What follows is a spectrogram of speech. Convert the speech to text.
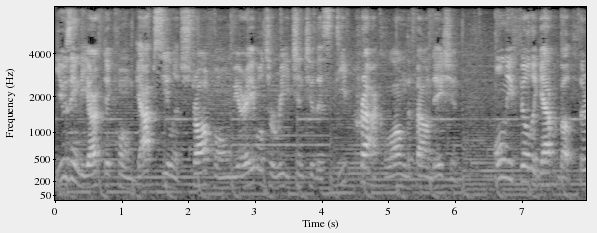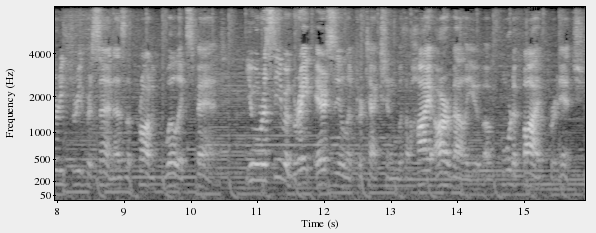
Using the Arctic Foam gap sealant straw foam, we are able to reach into this deep crack along the foundation. Only fill the gap about 33% as the product will expand. You will receive a great air sealant protection with a high R value of 4 to 5 per inch.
